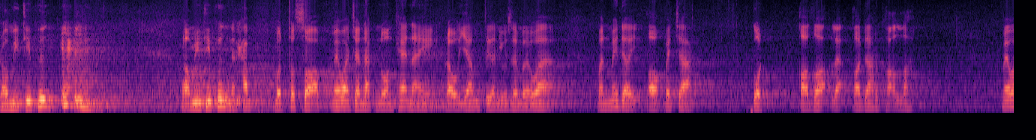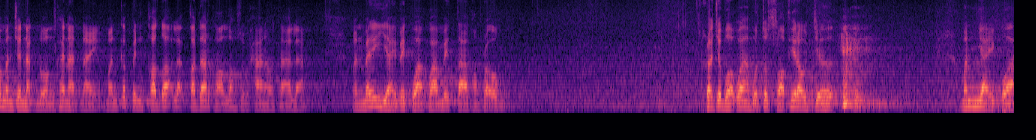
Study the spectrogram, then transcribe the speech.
เรามีที่พึ่ง เรามีที่พึ่งนะครับ บททดสอบไม่ว่าจะหนักหน่วงแค่ไหน เราย้ำเตือนอยู่เสมอว่า มันไม่ได้ออกไปจากกฎกอดะและกอดารของ Allah ไม่ว่ามันจะหนักหน่วงขนาดไหน มันก็เป็นกอดะและกอดารของ Allah سبحانه และ تعالى มันไม่ได้ใหญ่ไปกว่าความเมตตาของพระองค์ เราจะบอกว่าบททดสอบที่เราเจอ มันใหญ่กว่า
